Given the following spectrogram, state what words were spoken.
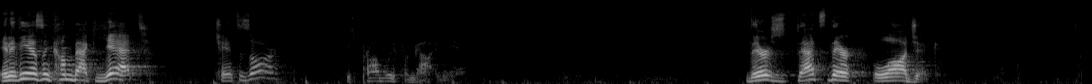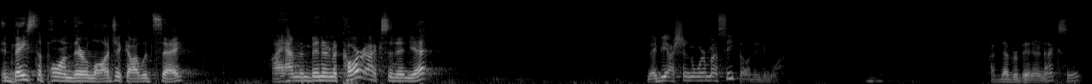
And if he hasn't come back yet, chances are he's probably forgotten you. There's, that's their logic. And based upon their logic, I would say, I haven't been in a car accident yet. Maybe I shouldn't wear my seatbelt anymore. I've never been in an accident.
